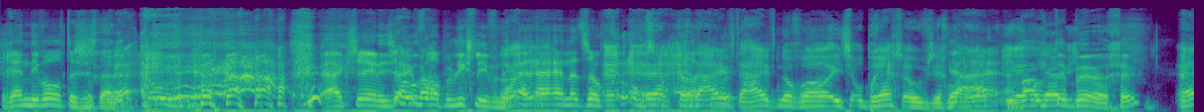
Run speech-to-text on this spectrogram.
Randy Wolters is daar. ja, ik zeg die is overal publiekslieveling. En, en, dat is ook en, en- hij, heeft, hij heeft nog wel iets oprechts over zich. Ja, maar hij- je- je Wouter hebt- Burger. hè?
